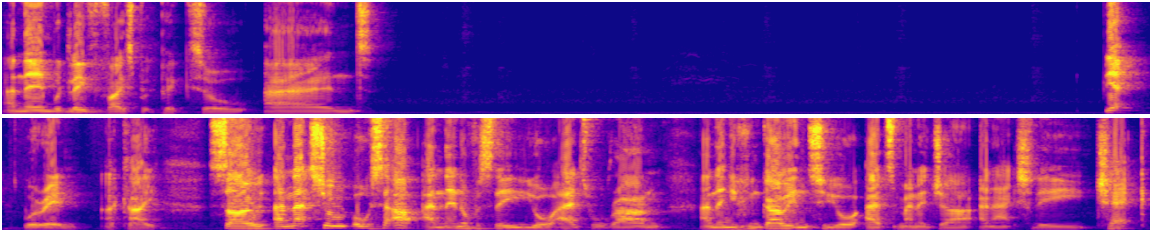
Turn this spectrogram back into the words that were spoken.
And then we'd leave the Facebook pixel and yeah, we're in. Okay. So, and that's all set up. And then obviously your ads will run and then you can go into your ads manager and actually check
